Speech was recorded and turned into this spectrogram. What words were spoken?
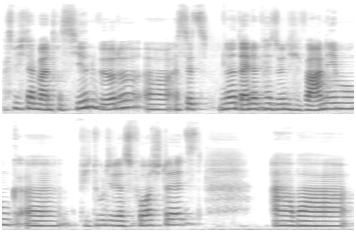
Was mich da mal interessieren würde, äh, ist jetzt ne, deine persönliche Wahrnehmung, äh, wie du dir das vorstellst. Aber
